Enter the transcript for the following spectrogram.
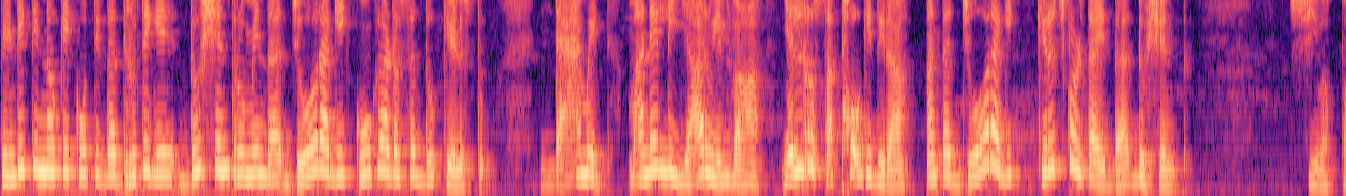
ತಿಂಡಿ ತಿನ್ನೋಕೆ ಕೂತಿದ್ದ ಧೃತಿಗೆ ದುಷ್ಯಂತ್ ರೂಮಿಂದ ಜೋರಾಗಿ ಕೂಗಾಡೋ ಸದ್ದು ಕೇಳಿಸ್ತು. ಡ್ಯಾಮಿಡ್ ಮನೆಯಲ್ಲಿ ಯಾರು ಇಲ್ವಾ? ಎಲ್ಲರೂ ಸತ್ತು ಹೋಗಿದ್ದೀರಾ? ಅಂತ ಜೋರಾಗಿ ಕಿರುಚ್ಕೊಳ್ತಾ ಇದ್ದ ದುಷ್ಯಂತ್. ಶಿವಪ್ಪ,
